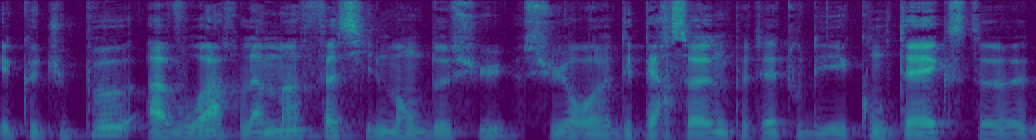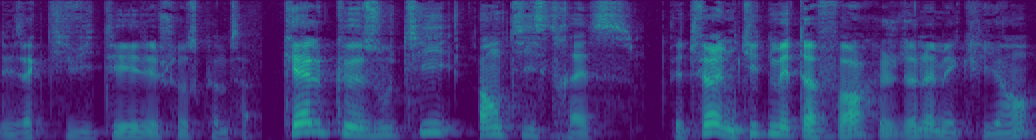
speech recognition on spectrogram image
et que tu peux avoir la main facilement dessus sur euh, des personnes peut-être ou des contextes, euh, des activités, des choses comme ça. Quelques outils anti-stress. Je vais te faire une petite métaphore que je donne à mes clients.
